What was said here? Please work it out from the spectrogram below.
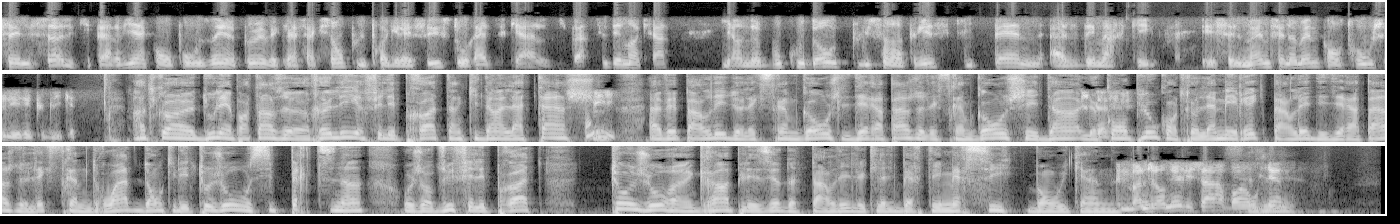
C'est le seul qui parvient à composer un peu avec la faction plus progressiste ou radicale du Parti démocrate. Il y en a beaucoup d'autres plus centristes qui peinent à se démarquer. Et c'est le même phénomène qu'on trouve chez les républicains. En tout cas, d'où l'importance de relire Philippe Roth, hein, qui dans La Tâche avait parlé de l'extrême gauche, les dérapages de l'extrême gauche, et dans Le complot contre l'Amérique parlait des dérapages de l'extrême droite. Donc, il est toujours aussi pertinent aujourd'hui. Philippe Roth, toujours un grand plaisir de te parler, Luc La Liberté. Merci. Bon week-end. Une bonne journée, Richard. Bon week-end.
